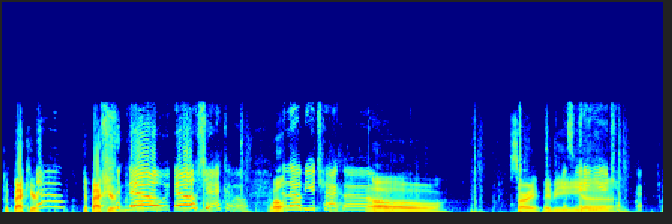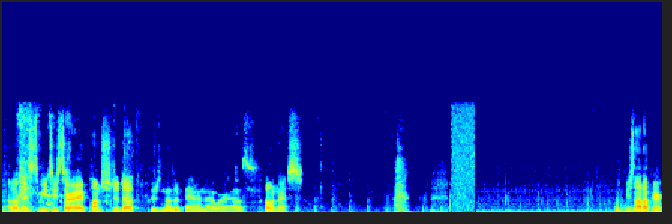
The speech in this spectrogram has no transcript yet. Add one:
Get back here. Get back here. No, no, Chaco. Well, I love you, Chaco. oh. Sorry, maybe, meeting you, uh... Chaco. Oh, nice to meet you too. Sorry, I punched you to death. There's another pan in that warehouse. Oh, nice. he's not up here.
